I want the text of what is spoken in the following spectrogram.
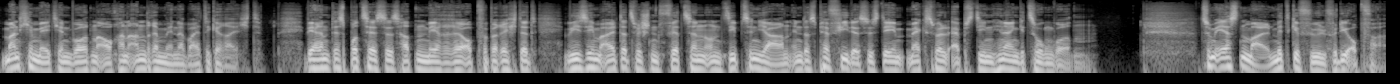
Manche Mädchen wurden auch an andere Männer weitergereicht. Während des Prozesses hatten mehrere Opfer berichtet, wie sie im Alter zwischen 14 und 17 Jahren in das perfide System Maxwell Epstein hineingezogen wurden. Zum ersten Mal Mitgefühl für die Opfer.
